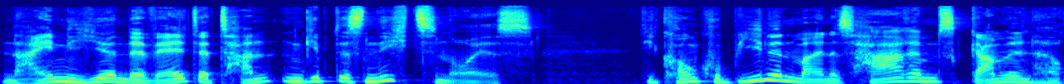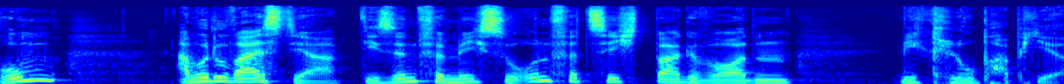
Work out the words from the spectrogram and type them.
Nein, hier in der Welt der Tanten gibt es nichts Neues. Die Konkubinen meines Harems gammeln herum, aber du weißt ja, die sind für mich so unverzichtbar geworden wie Klopapier.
